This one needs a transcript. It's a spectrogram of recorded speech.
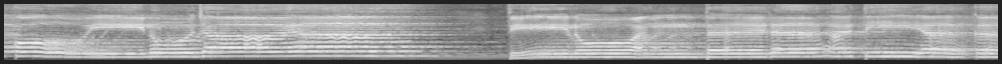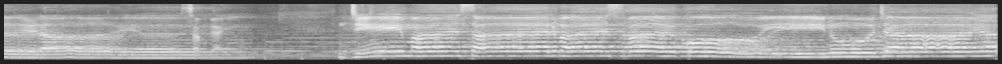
કોઈનું જાય. તેનો અંતર કળાય અકળાય જેમાં જેમ સર્વસ્વ કોઈનું જાય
